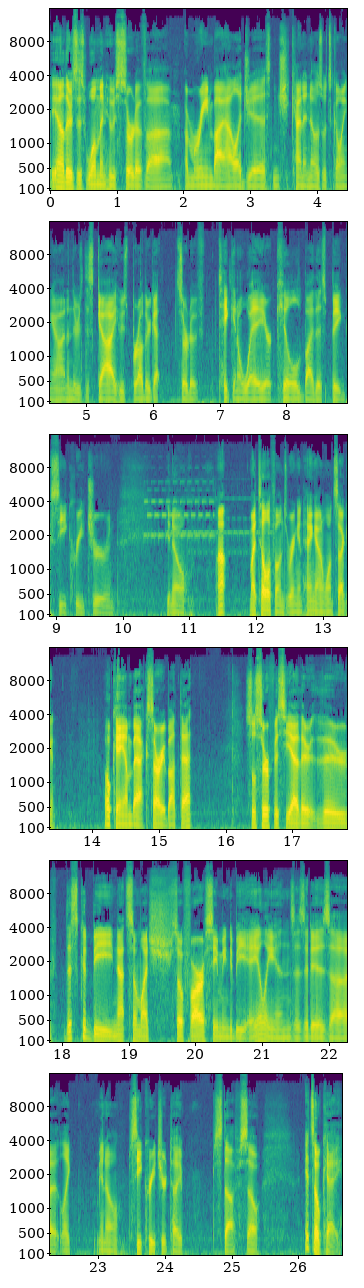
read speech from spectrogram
you know, there's this woman who's sort of a, a marine biologist and she kind of knows what's going on. And there's this guy whose brother got sort of taken away or killed by this big sea creature. And, you know, oh, my telephone's ringing. Hang on one second. Okay, I'm back. Sorry about that. So surface, yeah, there, there. This could be not so much so far seeming to be aliens as it is uh, like you know sea creature type stuff. So it's okay.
